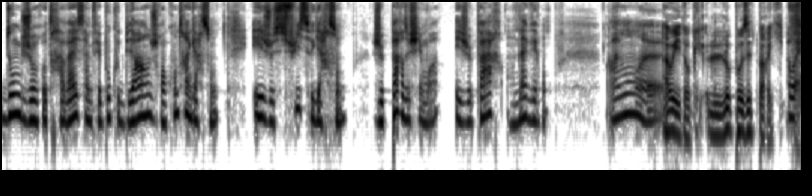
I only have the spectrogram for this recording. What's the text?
Donc je retravaille, ça me fait beaucoup de bien, je rencontre un garçon, et je suis ce garçon, je pars de chez moi, et je pars en Aveyron. Vraiment... euh, Ah oui, donc l'opposé de Paris. Ouais,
